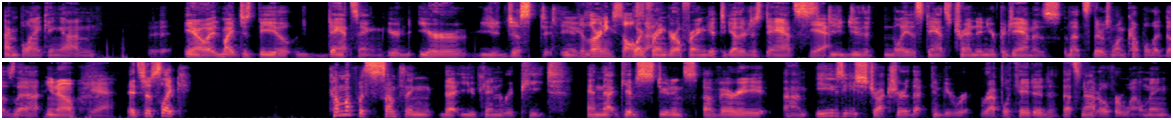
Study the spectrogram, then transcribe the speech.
i'm blanking on you know it might just be dancing. You're you're you just you know, you're learning salsa. boyfriend girlfriend get together just dance. Yeah. You do the latest dance trend in your pajamas. That's there's one couple that does that you know? Yeah. It's just like come up with something that you can repeat and that gives students a very um, easy structure that can be re- replicated that's not overwhelming.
